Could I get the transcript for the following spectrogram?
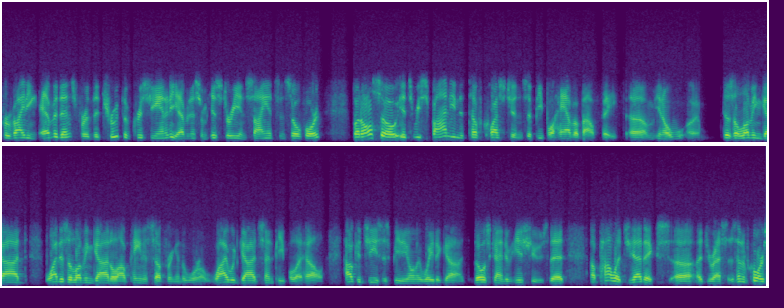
providing evidence for the truth of Christianity, evidence from history and science and so forth, but also it's responding to tough questions that people have about faith. Um, you know, does a loving God, why does a loving God allow pain and suffering in the world? Why would God send people to hell? How could Jesus be the only way to God? Those kind of issues that apologetics uh, addresses. And of course,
